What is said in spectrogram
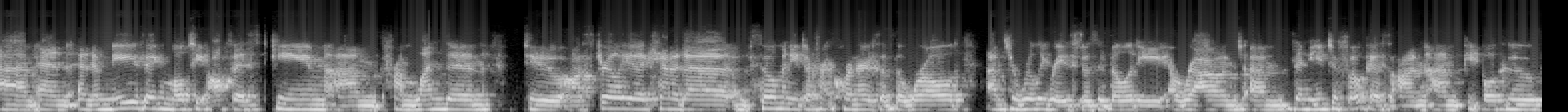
Um, and an amazing multi office team um, from London to Australia, Canada, so many different corners of the world um, to really raise visibility around um, the need to focus on um, people who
